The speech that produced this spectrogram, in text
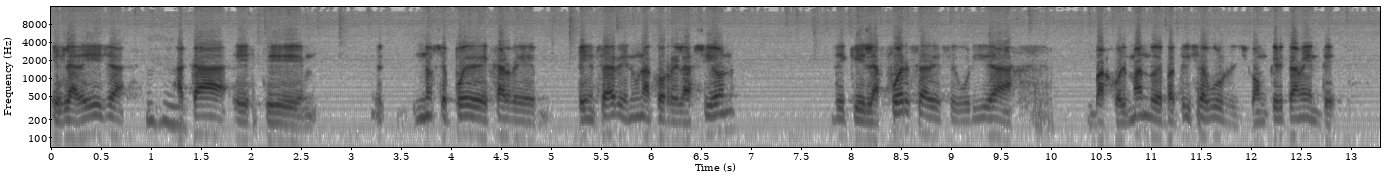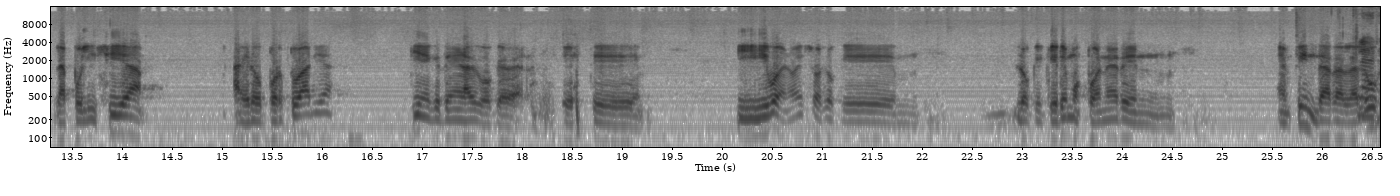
es la de ella. Acá este, no se puede dejar de pensar en una correlación de que la fuerza de seguridad bajo el mando de Patricia Burrich, concretamente la policía aeroportuaria, tiene que tener algo que ver. Este, y bueno, eso es lo que lo que queremos poner en, en fin, dar a la luz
